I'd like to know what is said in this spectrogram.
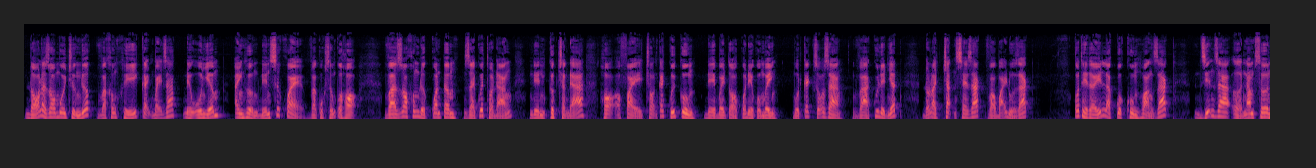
đó là do môi trường nước và không khí cạnh bãi rác đều ô nhiễm, ảnh hưởng đến sức khỏe và cuộc sống của họ và do không được quan tâm giải quyết thỏa đáng nên cực chẳng đã họ phải chọn cách cuối cùng để bày tỏ quan điểm của mình một cách rõ ràng và quyết liệt nhất, đó là chặn xe rác vào bãi đổ rác. Có thể thấy là cuộc khủng hoảng rác diễn ra ở Nam Sơn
